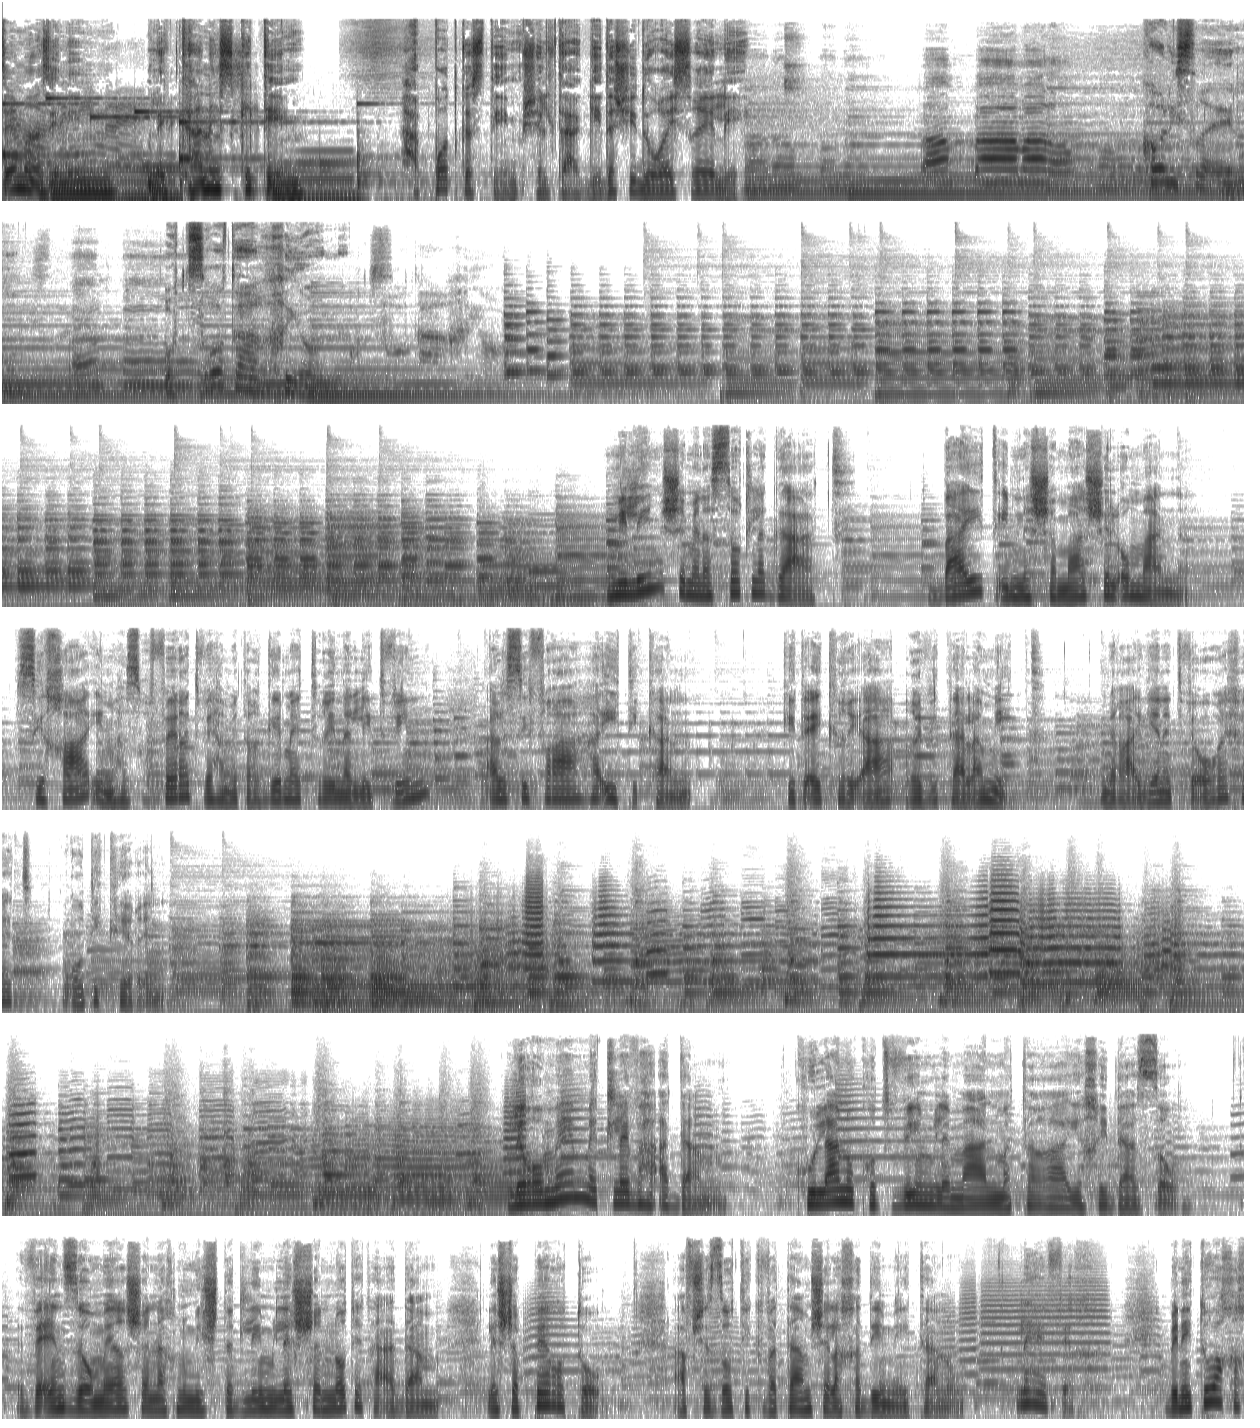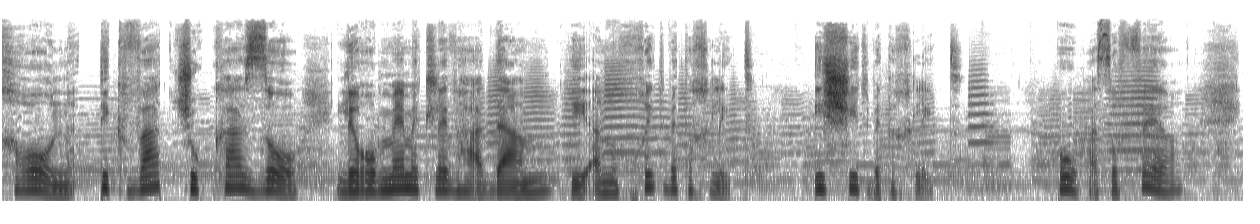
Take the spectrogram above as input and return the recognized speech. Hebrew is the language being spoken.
אתם מאזינים לכאן הסכתים, הפודקאסטים של תאגיד השידור הישראלי. כל ישראל, אוצרות הארכיון. מילים שמנסות לגעת, בית עם נשמה של אומן, שיחה עם הסופרת והמתרגמת רינה ליטבין על ספרה "הייתי כאן", קטעי קריאה רויטל עמית, מראיינת ועורכת רותי קרן. לרומם את לב האדם. כולנו כותבים למען מטרה יחידה זו. ואין זה אומר שאנחנו משתדלים לשנות את האדם, לשפר אותו, אף שזו תקוותם של אחדים מאיתנו. להפך, בניתוח אחרון, תקוות תשוקה זו לרומם את לב האדם היא אנוכית בתכלית, אישית בתכלית. הוא, הסופר,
